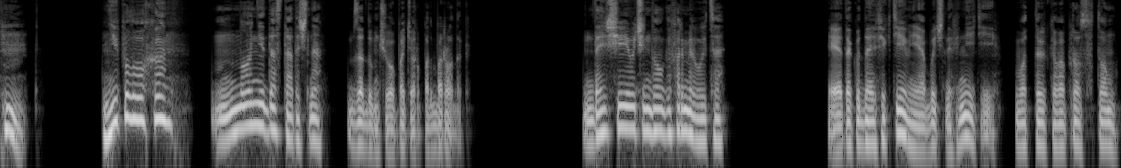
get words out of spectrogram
«Хм, неплохо, но недостаточно», — задумчиво потер подбородок. «Да еще и очень долго формируется. Это куда эффективнее обычных нитей. Вот только вопрос в том,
